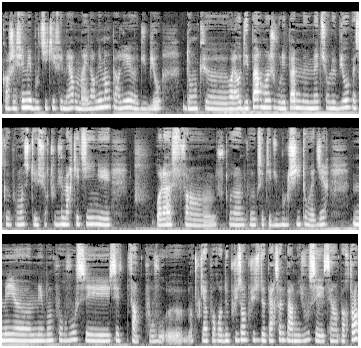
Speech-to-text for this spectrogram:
quand j'ai fait mes boutiques éphémères, on m'a énormément parlé du bio. Donc voilà, au départ, moi je voulais pas me mettre sur le bio parce que pour moi c'était surtout du marketing et voilà, enfin je trouvais un peu que c'était du bullshit, on va dire. Mais euh, mais bon pour vous c'est c'est enfin pour vous euh, en tout cas pour de plus en plus de personnes parmi vous c'est c'est important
